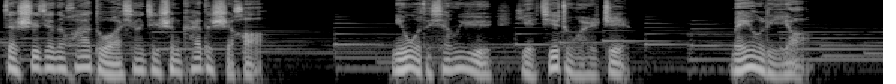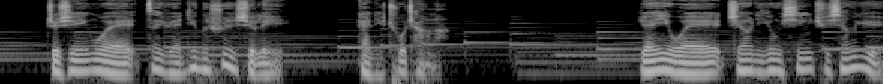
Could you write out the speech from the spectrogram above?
在世间的花朵相继盛开的时候，你我的相遇也接踵而至，没有理由。只是因为在原定的顺序里，该你出场了。原以为只要你用心去相遇，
